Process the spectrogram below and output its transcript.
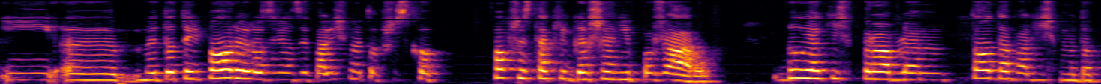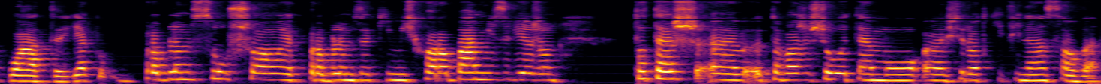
I my do tej pory rozwiązywaliśmy to wszystko poprzez takie gaszenie pożarów. Był jakiś problem, to dawaliśmy dopłaty. Jak problem z suszą, jak problem z jakimiś chorobami zwierząt, to też e, towarzyszyły temu e, środki finansowe.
